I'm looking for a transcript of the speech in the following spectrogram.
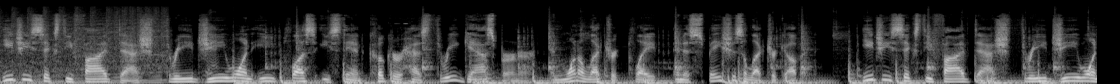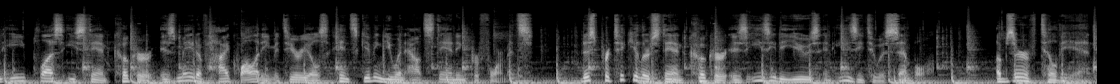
EG65-3G1E Plus E-Stand Cooker has three gas burner and one electric plate and a spacious electric oven. EG65-3G1E Plus E-Stand Cooker is made of high-quality materials, hence giving you an outstanding performance. This particular stand cooker is easy to use and easy to assemble. Observe till the end.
